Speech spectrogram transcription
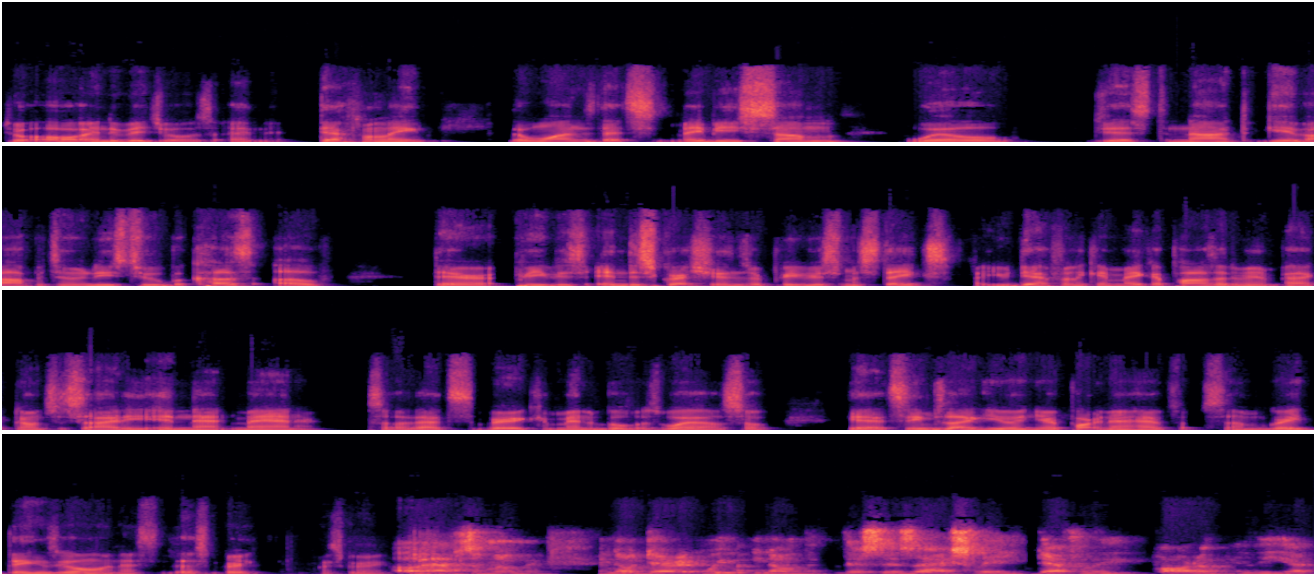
to all individuals, and definitely the ones that maybe some will just not give opportunities to because of their previous indiscretions or previous mistakes. You definitely can make a positive impact on society in that manner. So that's very commendable as well. So yeah, it seems like you and your partner have some great things going. That's that's great. That's great. Oh, absolutely. You know, Dereck, we, you know, this is actually definitely part of the uh,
